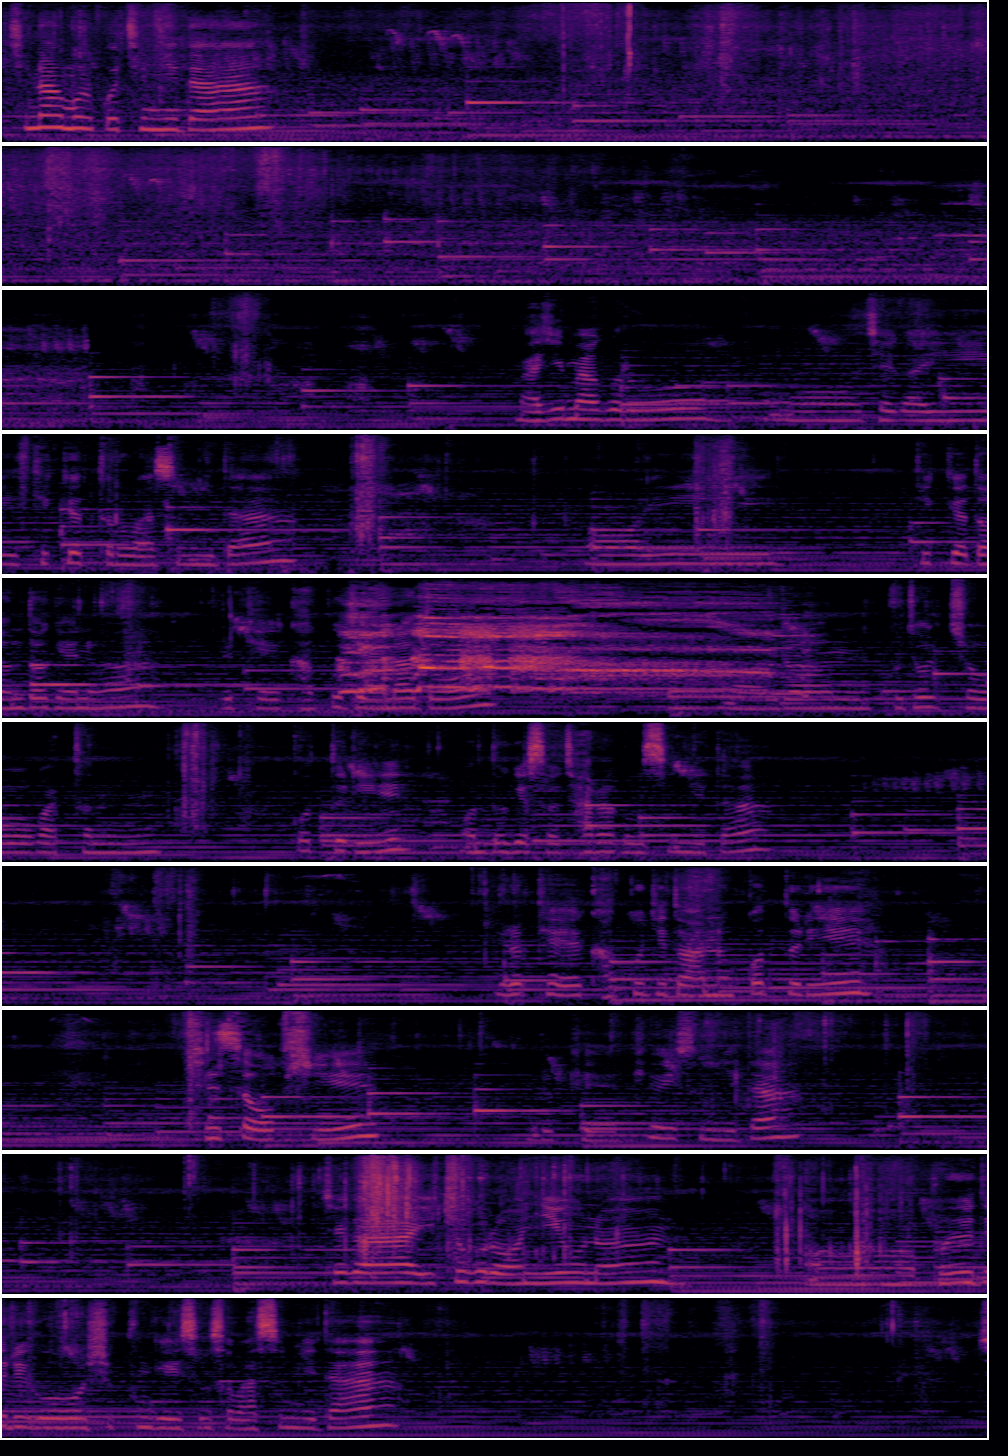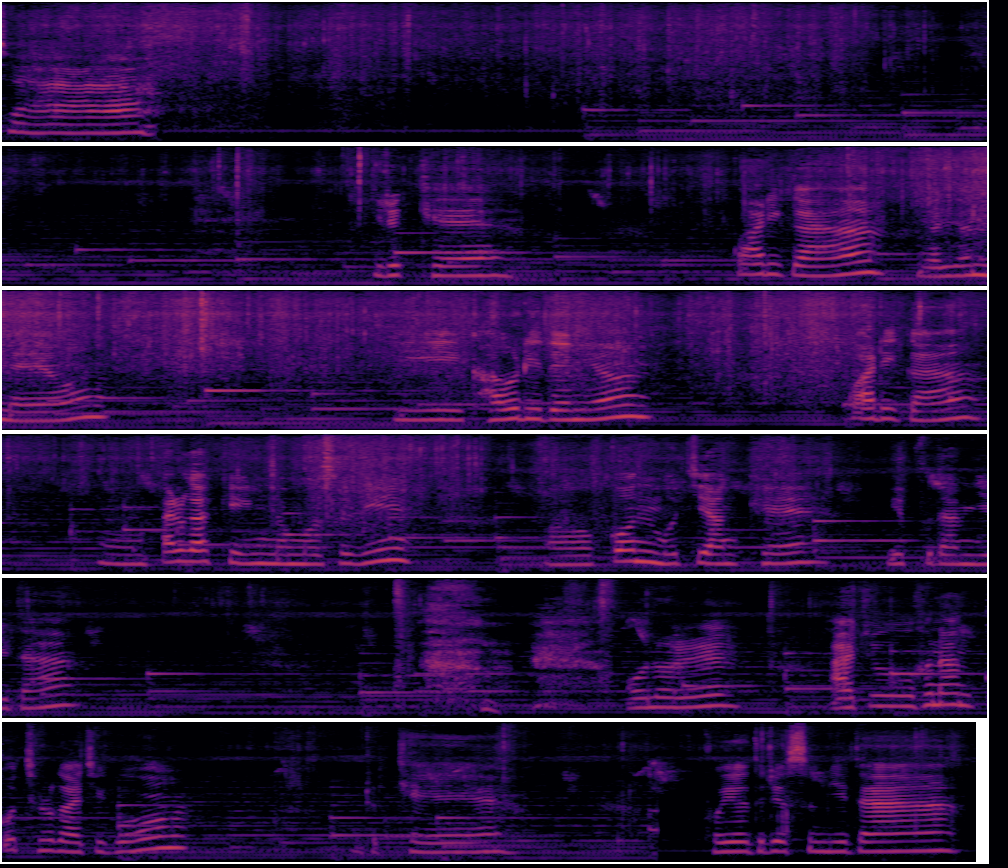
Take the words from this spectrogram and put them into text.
시나물 꽃입니다. 마지막으로 어, 제가 이 뒷곁으로 왔습니다. 어, 이 뒷곁 언덕에는 이렇게 가꾸지 않아도 어, 이런 구절초 같은 꽃들이 언덕에서 자라고 있습니다. 이렇게 가꾸지도 않은 꽃들이 질서 없이 이렇게 피어 있습니다. 제가 이쪽으로 온 이유는 어, 보여드리고 싶은 게 있어서 왔습니다. 자, 이렇게 꽈리가 열렸네요. 이 가을이 되면 꽈리가 음, 빨갛게 익는 모습이 어, 꽃 못지않게 예쁘답니다. 오늘 아주 흔한 꽃을 가지고 이렇게 보여드렸습니다.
